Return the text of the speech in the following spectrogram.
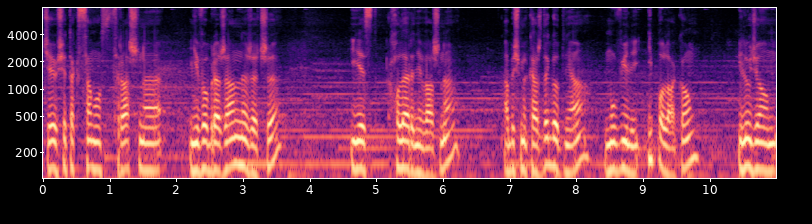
dzieją się tak samo straszne, niewyobrażalne rzeczy i jest cholernie ważne, abyśmy każdego dnia mówili i Polakom, i ludziom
